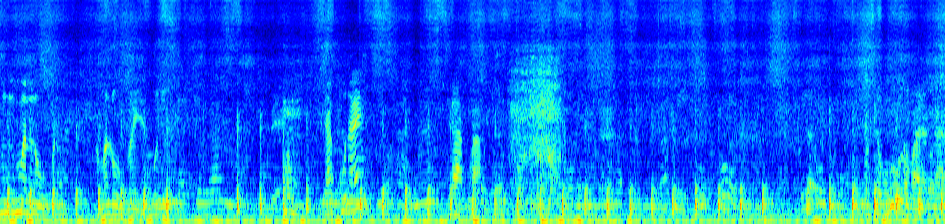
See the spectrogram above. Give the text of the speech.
มันมันลูกมันลูกไปอย่างบ่อยู่อยากกูได้ยากล่ะมันส่งหูระบายอากาศ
